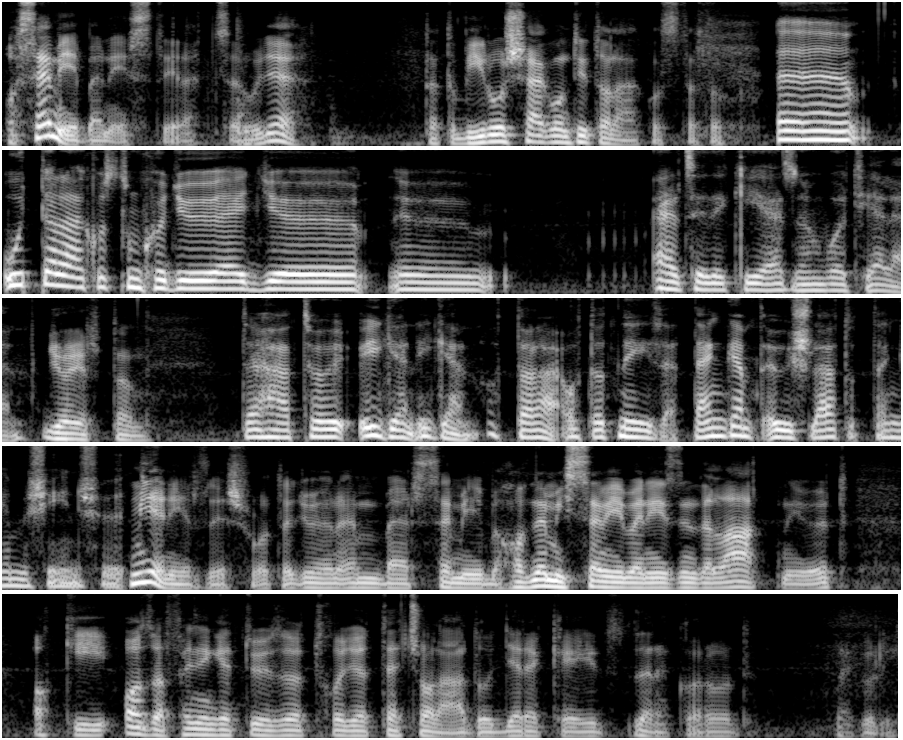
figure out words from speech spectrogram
a szemében néztél egyszer, ugye? Tehát a bíróságon ti találkoztatok? Ö, úgy találkoztunk, hogy ő egy ö, ö, LCD kijelzőn volt jelen. Ja, értem. Tehát, hogy igen, igen, ott, talál, ott, ott nézett engem, ő is látott engem, és én is őt. Milyen érzés volt egy olyan ember szemébe, ha nem is szemébe nézni, de látni őt, aki azzal fenyegetőzött, hogy a te családod, gyerekeid, zenekarod megöli?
